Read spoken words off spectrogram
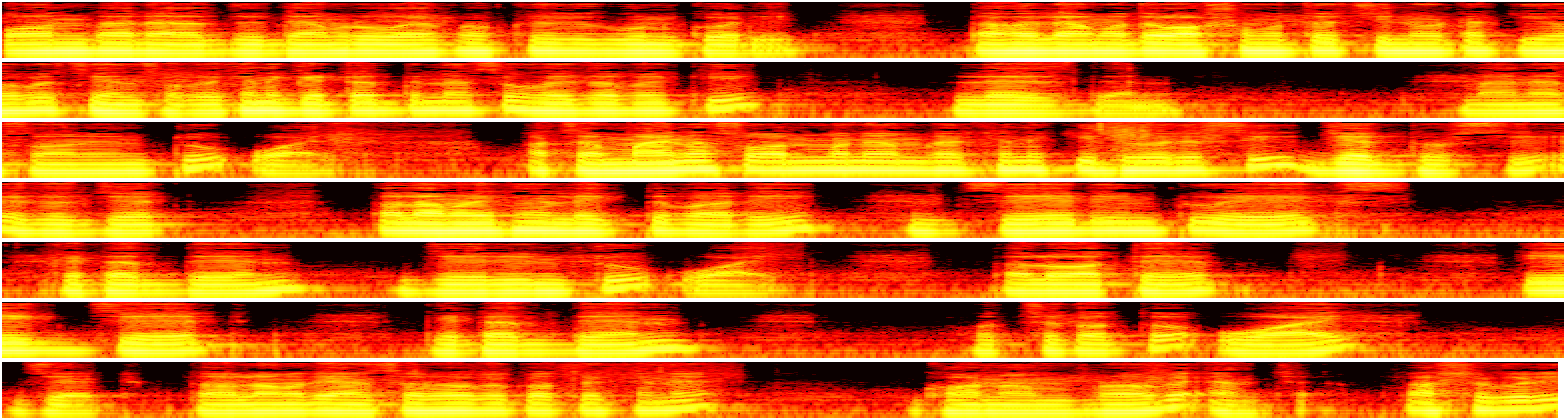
ওয়ান দ্বারা যদি আমরা ওয়াই পক্ষকে গুণ করি, তাহলে আমাদের অসমতার চিহ্নটা কি হবে? চেঞ্জ হবে। এখানে গেটার দেন আছে, হয়ে যাবে কি? Less than minus one into y আচ্ছা মাইনাস ওয়ান মানে আমরা এখানে কি ধরেছি? জেড ধরছি। এই যে জেড তাহলে আমরা এখানে লিখতে পারি Z into X greater than Z into Y তাহলে অতএব এক্স জেড গেটার দেন হচ্ছে কত? ওয়াই জেড তাহলে আমাদের অ্যান্সার হবে কত এখানে? ঘ নম্বর হবে অ্যান্সার আশা করি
